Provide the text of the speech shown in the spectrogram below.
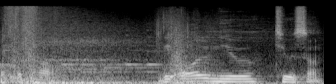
of the car. The all-new Tucson.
